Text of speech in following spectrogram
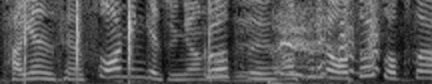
자기는 그냥 수원인 게 중요한 그렇지. 거지. 아 근데 어쩔 수 없어요.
